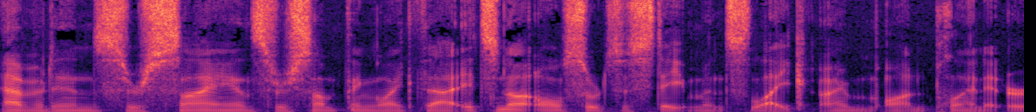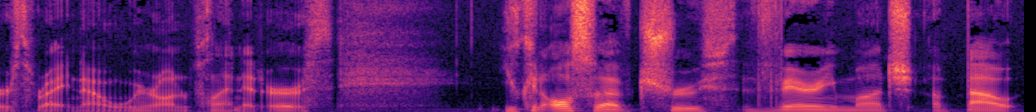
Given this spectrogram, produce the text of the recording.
evidence or science or something like that. It's not all sorts of statements like, I'm on planet Earth right now, we're on planet Earth. You can also have truth very much about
